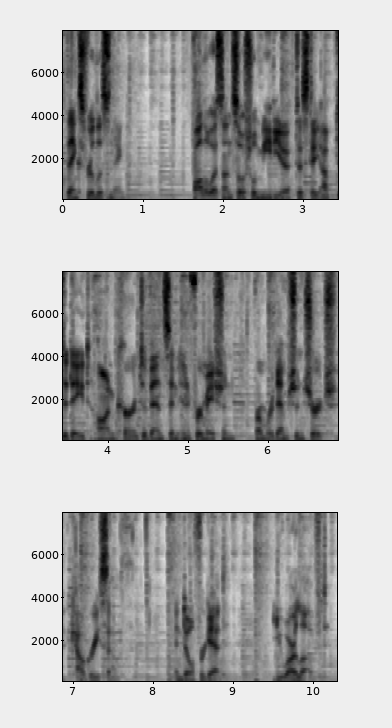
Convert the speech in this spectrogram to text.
Thanks for listening. Follow us on social media to stay up to date on current events and information from Redemption Church, Calgary South. And don't forget, you are loved.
